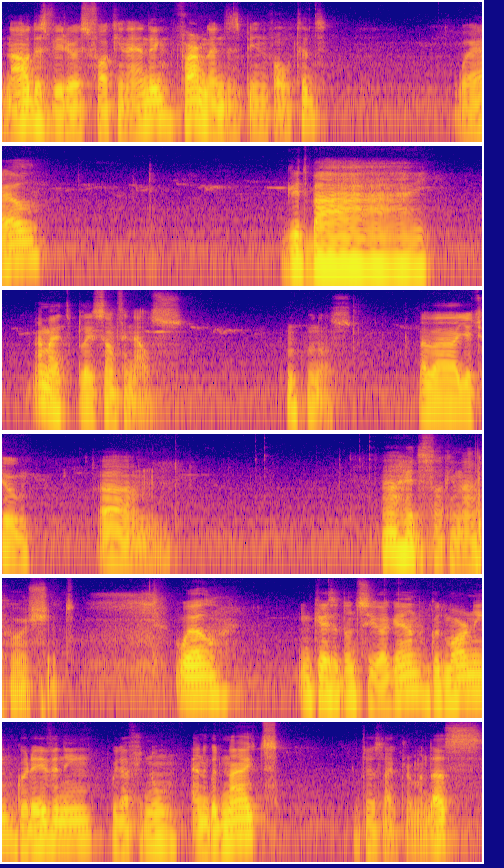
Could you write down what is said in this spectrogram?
now this video is fucking ending. Farmland is being voted. Well goodbye. I might play something else. Hmm, who knows? Bye bye YouTube. Um Ah, I hate this fucking map, oh shit. Well, in case I don't see you again, good morning, good evening, good afternoon, and good night. Just like Truman does.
